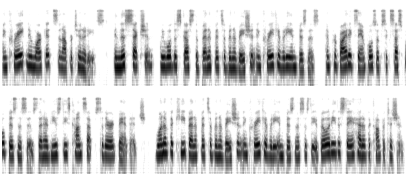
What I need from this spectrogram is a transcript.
and create new markets and opportunities. In this section, we will discuss the benefits of innovation and creativity in business and provide examples of successful businesses that have used these concepts to their advantage. One of the key benefits of innovation and creativity in business is the ability to stay ahead of the competition.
